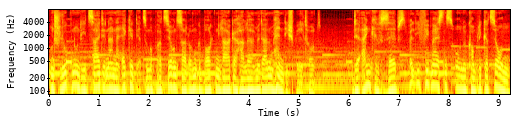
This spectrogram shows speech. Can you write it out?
und schlug nun die Zeit in einer Ecke der zum Operationssaal umgebauten Lagerhalle mit einem Handyspiel tot. Der Eingriff selbst verlief wie meistens ohne Komplikationen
